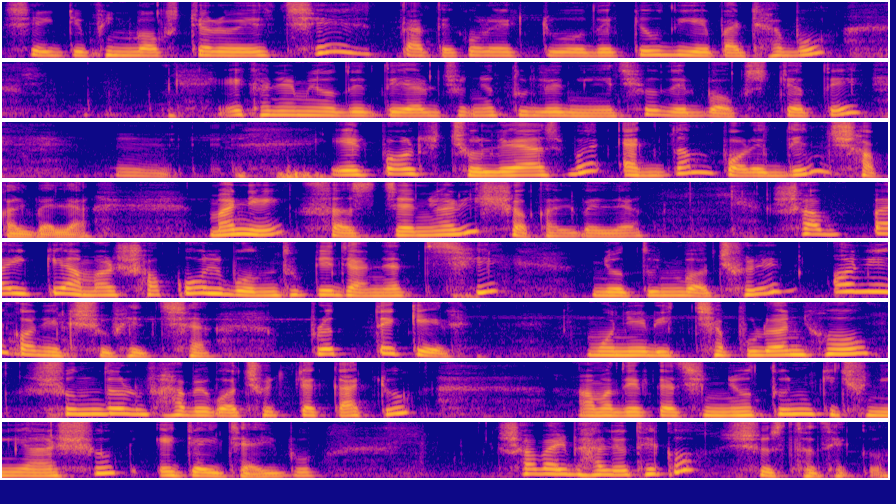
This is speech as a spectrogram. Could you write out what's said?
সেই টিফিন বক্সটা রয়েছে, তাতে করে একটু ওদেরকেও দিয়ে পাঠাবো। এখানে আমি ওদের দেওয়ার জন্য তুলে নিয়েছি ওদের বক্সটাতে। এরপর চলে আসব একদম পরের দিন সকালবেলা মানে ফার্স্ট জানুয়ারি সকালবেলা। সবাইকে, আমার সকল বন্ধুকে জানাচ্ছি নতুন বছরের অনেক অনেক শুভেচ্ছা। প্রত্যেকের মনের ইচ্ছা পূরণ হোক, সুন্দরভাবে বছরটা কাটুক, আমাদের কাছে নতুন কিছু নিয়ে আসুক, এটাই চাইব। সবাই ভালো থেকো, সুস্থ থেকো।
